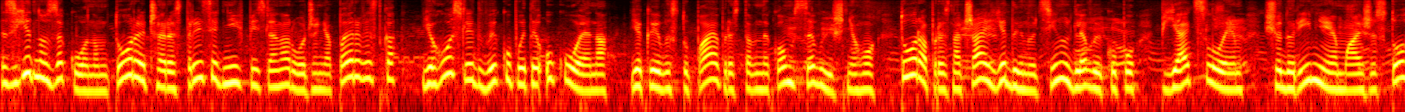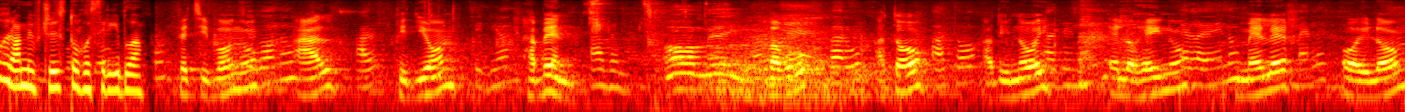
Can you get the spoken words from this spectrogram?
Згідно з законом Тори, через 30 днів після народження первістка його слід викупити у Коена, який виступає представником Всевишнього. Тора призначає єдину ціну для викупу – 5 слоєм, що дорівнює майже 100 грамів чистого срібла. וציוונו על פדיון הבן. ברוך אתה אדינוי אלוהינו מלך עולם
